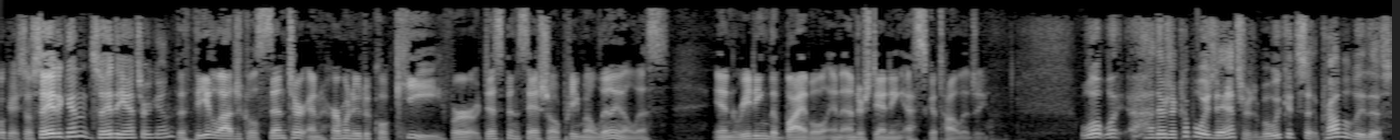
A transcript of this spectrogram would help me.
okay, so say it again. Say the answer again. The theological center and hermeneutical key for dispensational premillennialists in reading the Bible and understanding eschatology. Well, what, uh, there's a couple ways to answer it, but we could say probably this:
